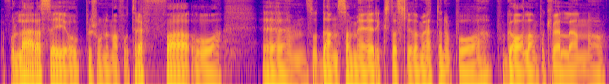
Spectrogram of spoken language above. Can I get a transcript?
får lära sig och personer man får träffa och eh, så dansa med riksdagsledamöterna på, på galan på kvällen. Och,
